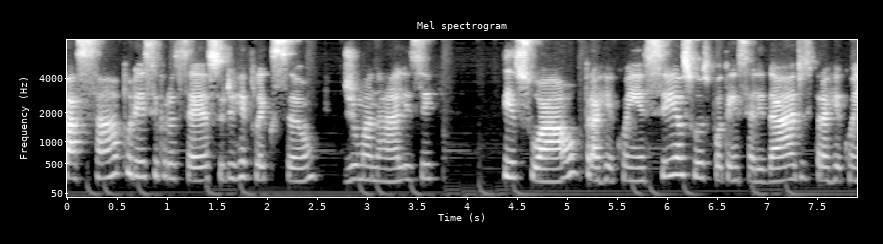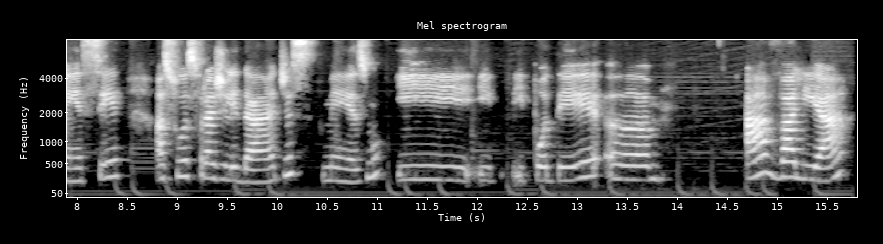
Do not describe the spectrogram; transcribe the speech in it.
passar por esse processo de reflexão, de uma análise pessoal para reconhecer as suas potencialidades, para reconhecer as suas fragilidades mesmo e, e, e poder uh, avaliar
